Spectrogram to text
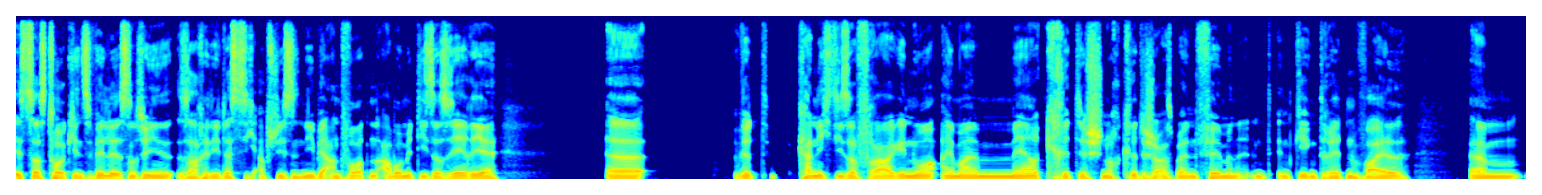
ist das Tolkiens Wille, ist natürlich eine Sache, die lässt sich abschließend nie beantworten, aber mit dieser Serie äh, wird kann ich dieser Frage nur einmal mehr kritisch, noch kritischer als bei den Filmen ent entgegentreten, weil ähm,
